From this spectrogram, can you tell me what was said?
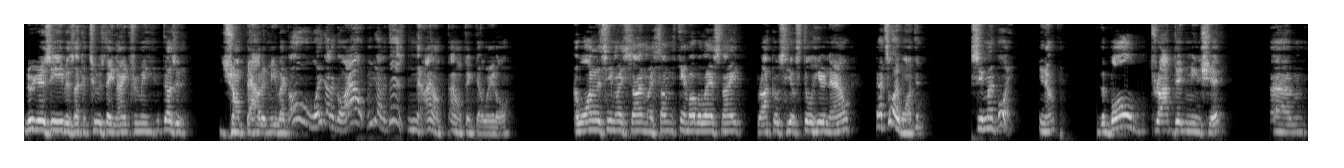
New Year's Eve is like a Tuesday night for me. It doesn't jump out at me like, oh, we gotta go out. We gotta this. No, I don't. I don't think that way at all. I wanted to see my son. My son came over last night. Rocco's still here now. That's all I wanted. See my boy. You know, the ball drop didn't mean shit. Um,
